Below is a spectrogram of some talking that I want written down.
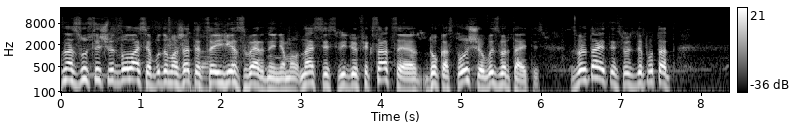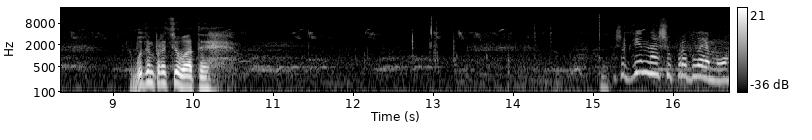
У нас зустріч відбулася, будемо вважати, це і є зверненням. У нас є відеофіксація, доказ того, що ви звертаєтесь. Звертаєтесь, ось депутат. Будемо працювати. Щоб він нашу проблему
